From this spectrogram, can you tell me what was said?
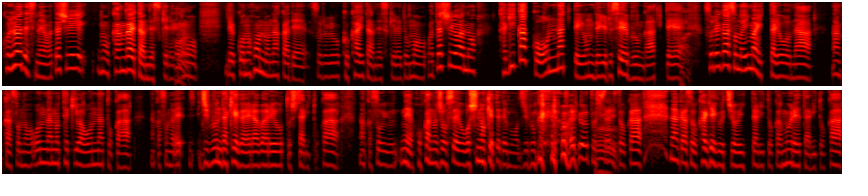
これはですね私も考えたんですけれども、でこの本の中でそれをよく書いたんですけれども私はあの鍵括弧女って呼んでいる成分があって、はい。それがその今言ったようななんかその女の敵は女とかなんかそのえ自分だけが選ばれようとしたりとかなんかそういうね他の女性を押しのけてでも自分が選ばれようとしたりとか、なんかそう陰口を言ったりとか群れたりとか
